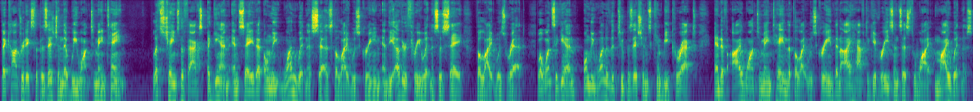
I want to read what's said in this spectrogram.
that contradicts the position that we want to maintain. Let's change the facts again and say that only one witness says the light was green and the other three witnesses say the light was red. Well, once again, only one of the two positions can be correct. And if I want to maintain that the light was green, then I have to give reasons as to why my witness,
